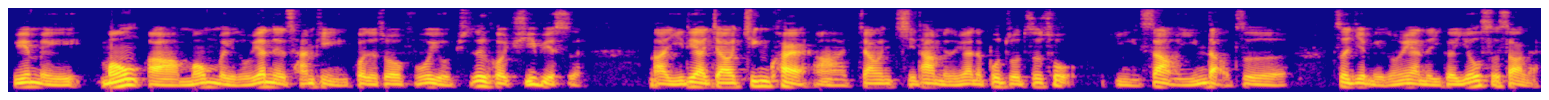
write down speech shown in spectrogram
与美某啊某美容院的产品或者说服务有任何区别时，那一定要将尽快啊将其他美容院的不足之处引上，引导至自己美容院的一个优势上来。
